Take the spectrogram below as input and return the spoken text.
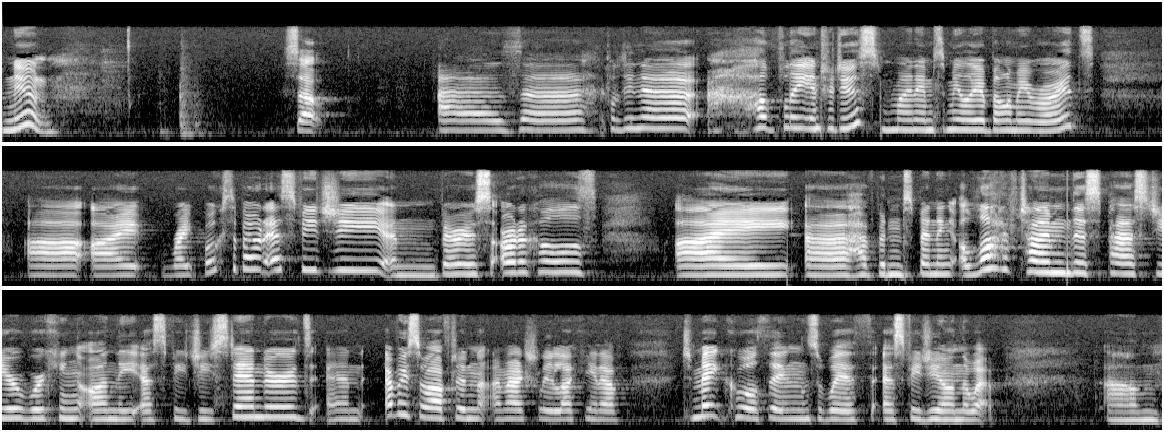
afternoon. So, as uh, Claudina helpfully introduced, my name is Amelia Bellamy-Royds. Uh, I write books about SVG and various articles. I uh, have been spending a lot of time this past year working on the SVG standards, and every so often I'm actually lucky enough to make cool things with SVG on the web. Um,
